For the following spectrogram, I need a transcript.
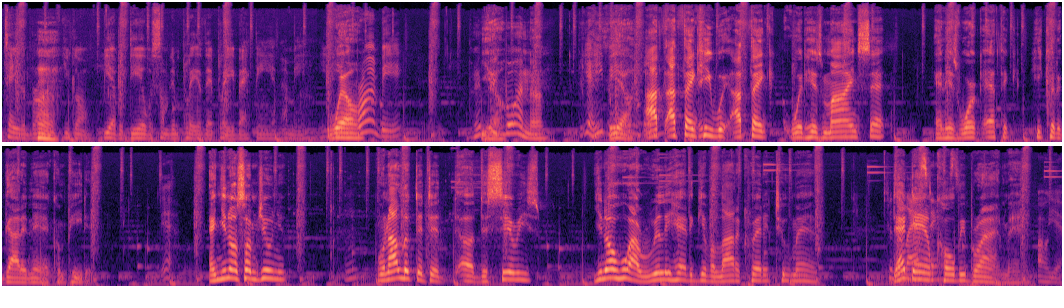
tell you, LeBron, Hmm. you're going to be able to deal with some of them players that played back then. I mean, he, Well- LeBron big. He Yeah. big boy now. Yeah, he big. Yeah, I, I think he would. I think with his mindset and his work ethic, he could have got in there and competed. Yeah. And you know something, Junior? When I looked at the uh, the series, you know who I really had to give a lot of credit to, man? To that damn Dance? Kobe Bryant, man. Oh yeah.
